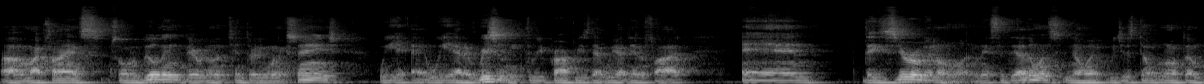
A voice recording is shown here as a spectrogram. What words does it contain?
uh, my clients sold a building, they were doing a 1031 exchange. We had, we had originally three properties that we identified, and they zeroed in on one. And they said the other ones, you know what, we just don't want them.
